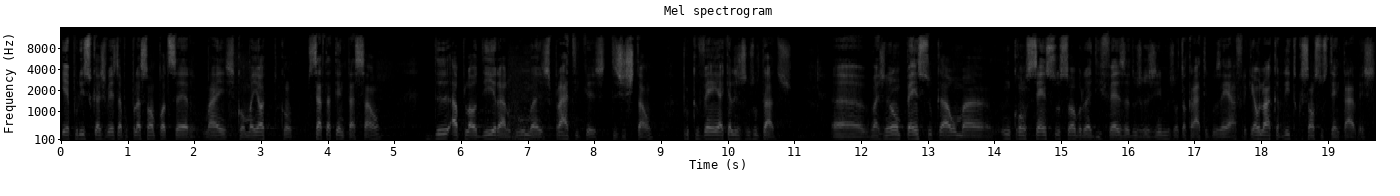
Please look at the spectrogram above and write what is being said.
e é por isso que às vezes a população pode ser mais, com maior, com certa tentação, de aplaudir algumas práticas de gestão, porque vêm aqueles resultados. Uh, mas não penso que há uma, um consenso sobre a defesa dos regimes autocráticos em África. Eu não acredito que são sustentáveis.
